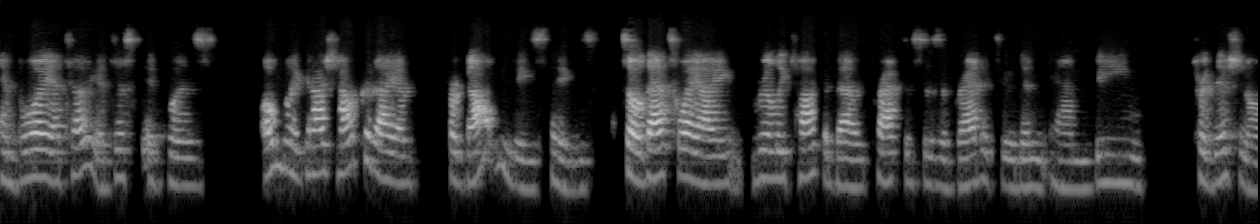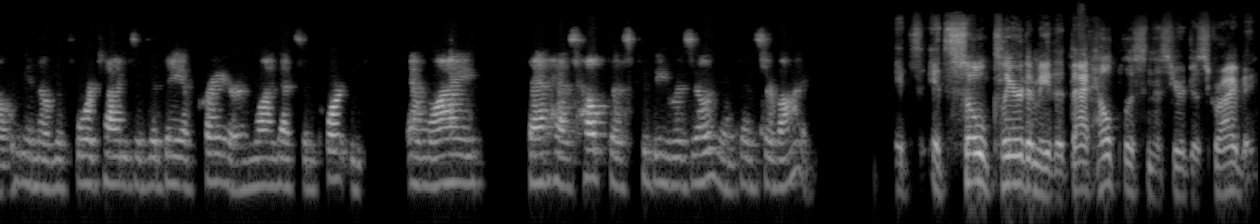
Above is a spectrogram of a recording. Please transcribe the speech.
And boy, I tell you, just it was, oh my gosh, how could I have forgotten these things? So that's why I really talk about practices of gratitude and, and being traditional, you know, the four times of the day of prayer and why that's important and why that has helped us to be resilient and survive. It's it's so clear to me that that helplessness you're describing,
